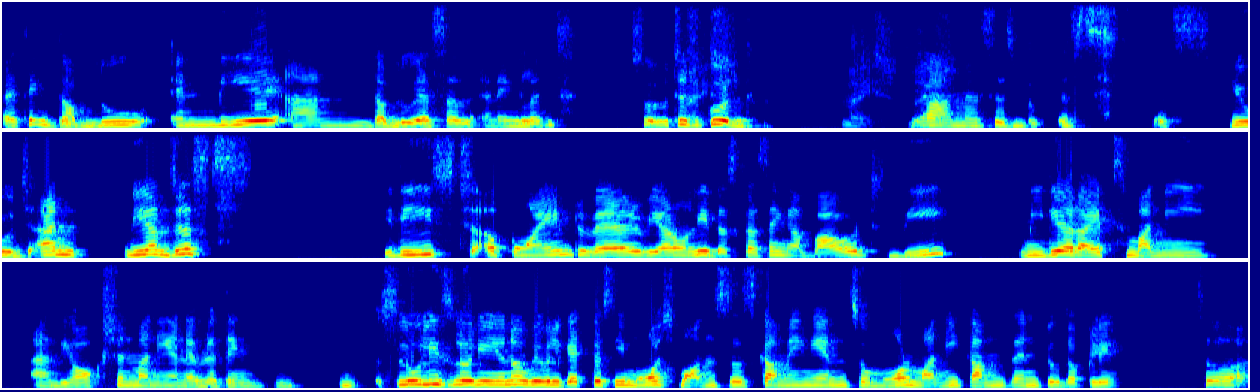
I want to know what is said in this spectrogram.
I think, WNBA and WSL in England. So, which is Nice. good. nice Yeah, I mean, it's, it's, it's, it's huge. And we have just reached a point where we are only discussing about the media rights money and the auction money and everything. Slowly, slowly, you know, we will get to see more sponsors coming in, so more money comes into the play. So,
